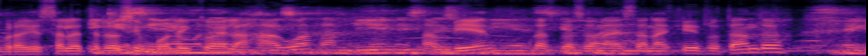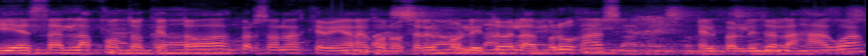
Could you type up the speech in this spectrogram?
por aquí está el letrero simbólico de la Jagua. También, las personas están aquí disfrutando. Y esta es la foto que todas las personas que vienen a conocer el pueblito de las brujas, el pueblito de la Jagua,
